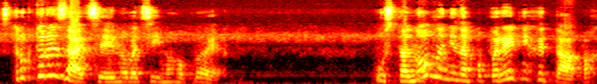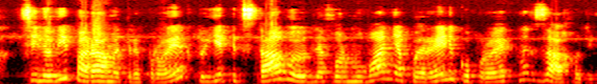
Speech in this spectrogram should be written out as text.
Структуризація інноваційного проєкту. Установлені на попередніх етапах цільові параметри проєкту є підставою для формування переліку проєктних заходів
